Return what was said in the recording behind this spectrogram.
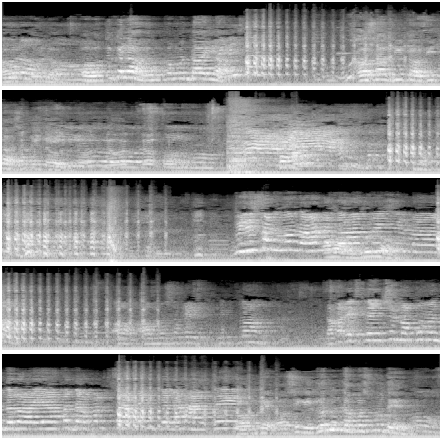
dulo-dulo. Hawak dulo. Oo. O, teka lang, huwag ka mandaya. Bilis na. O, sa dito, dito, sa kikil. Oo, sige, o. Ah! Bilisan mo na, nag-aantay dulo. sila. Ah, ah, masakit. Wait lang. Naka-extension ako, mandaraya ka. Dapat sa akin kalahati. O, hindi. O, sige, ganun, labas mo din. Oo,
